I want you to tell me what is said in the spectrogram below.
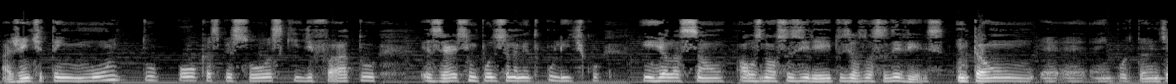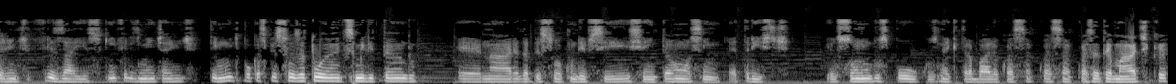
A gente tem muito poucas pessoas que de fato exercem um posicionamento político em relação aos nossos direitos e aos nossos deveres. Então é, é, é importante a gente frisar isso, que infelizmente a gente tem muito poucas pessoas atuantes militando é, na área da pessoa com deficiência, então assim é triste. Eu sou um dos poucos né, que trabalha com essa, com, essa, com essa temática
